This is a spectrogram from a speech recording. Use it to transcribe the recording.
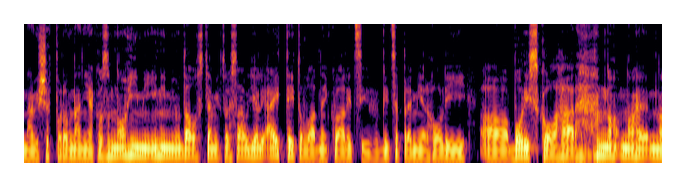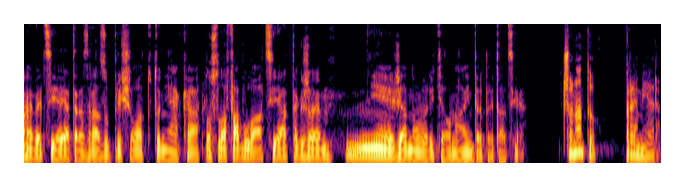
Navyše v porovnaní ako s mnohými inými udalosťami, ktoré sa udiali aj tejto vládnej koalícii. Vicepremiér Holý, Boris Kolár, mno, mnohé, mnohé veci. Hej, a teraz zrazu prišla tuto nejaká doslova fabulácia, takže nie je žiadna uveriteľná interpretácia. Čo na to premiér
